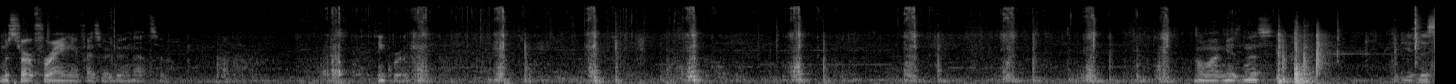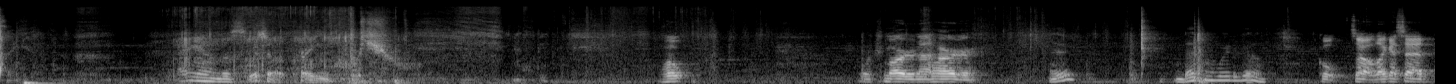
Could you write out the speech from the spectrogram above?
would start fraying if I start doing that, so I think we're okay. Oh, I'm using this. Could use this thing. Damn, the switch up crazy. Whoa. Work smarter, not harder. Yeah, definitely way to go. Cool. So, like I said,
